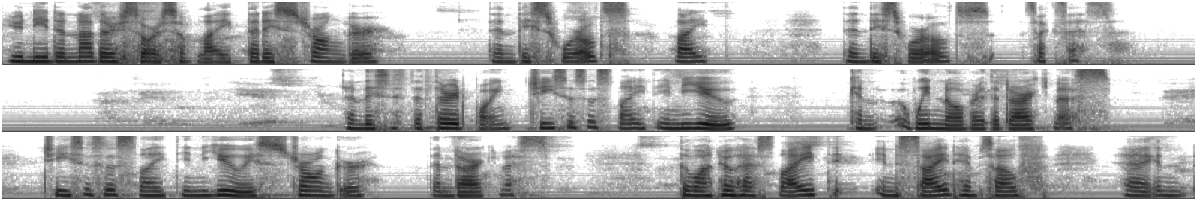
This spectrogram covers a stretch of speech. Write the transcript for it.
You need another source of light that is stronger than this world's light, than this world's success. And this is the third point Jesus' light in you can win over the darkness. Jesus' light in you is stronger than darkness. The one who has light inside himself uh, and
